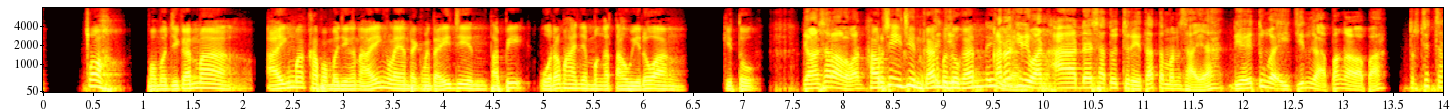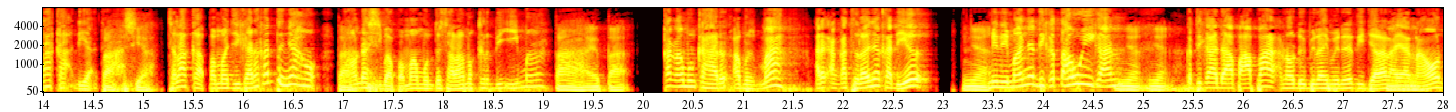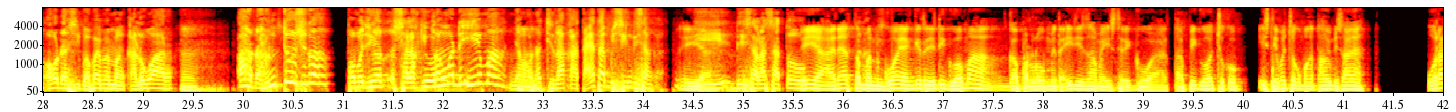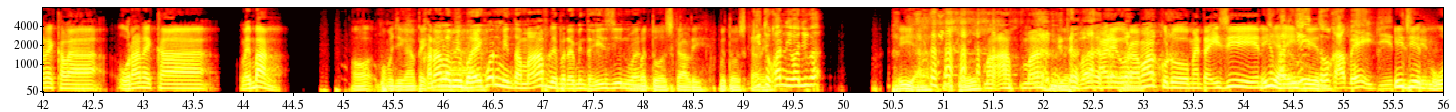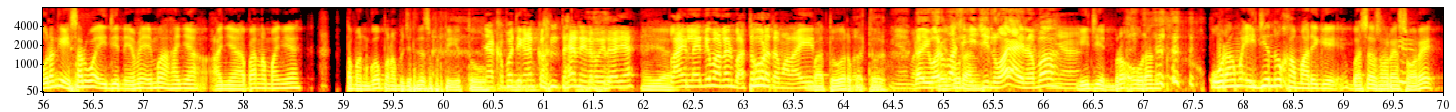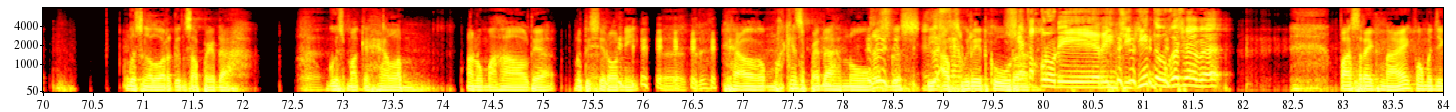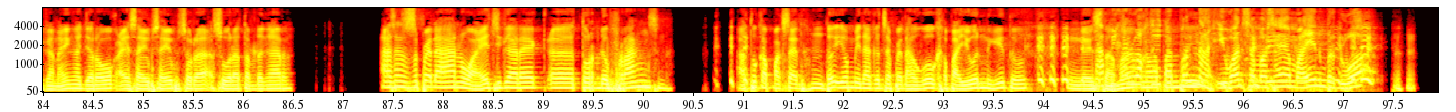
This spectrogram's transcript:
oh pemajikan mah, aing mah ke pemajikan aing lain rek minta izin, tapi orang mah hanya mengetahui doang. Gitu. Jangan salah loh Wan. Harusnya izin kan, Izin. betul kan? Karena Iya. gini Wan, ada satu cerita teman saya, dia itu nggak izin nggak apa nggak apa, terus dia celaka dia, Tah sia. celaka. Pamajikan kan teu nyaho. Tah. Nah, si bapak mah mun teu salah mah di imah. Tah eta. Kan amun ka amun mah arek angkat selanya ka dieu, Nya. minimalnya diketahui kan. Nya, nya. Ketika ada apa-apa, naudzubillah min di jalan aya naon, oh udah si bapak memang keluar. Hmm. Ah, dah henteu cenah. Pamajikan salaki urang mah di imah, nyawana cilaka. Tah eta bising disangka. Iya. Di di salah satu Iya ada teman gua yang gitu jadi gua mah gak perlu minta izin sama istri gua tapi gua cukup istri mah cukup mengetahui misalnya orang reka orang reka Lembang oh pemajikan teh Karena iya. lebih baik kan minta maaf daripada minta izin, Wan. betul sekali betul sekali Gitu kan Iwan juga. Iya betul Maaf mah. Iya. Hari urang mah kudu minta izin. iya izin Gitu kabeh izin. izin orang geser wah izin emang emang hanya hanya apa namanya teman gua pernah bercerita seperti itu Ya kepentingan konten ini begitu aja. Iya. Lain-lain ini mah lain batur atau mah lain. batur betul Ya, Da Iwan Ya, masih izin wae ayeuna mah. Ya. izin bro orang orang mah izin tuh kamari ge bahasa sore sore gus ngeluarkeun sepeda gus make helm anu mahal teh nu ti si Roni hel make sepeda nu gus di upgrade ku urang Saya kudu dirinci gitu guys bebe. pas rek naik pemajikan aing ngajarowok aya sayup-sayup suara suara terdengar asa sepedahan wae jika rek eh, Tour de France atau kapaksa henteu ieu mindahkeun sepeda unggul ka payun gitu geus Tapi kan waktu itu pernah Iwan sama saya main berdua.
